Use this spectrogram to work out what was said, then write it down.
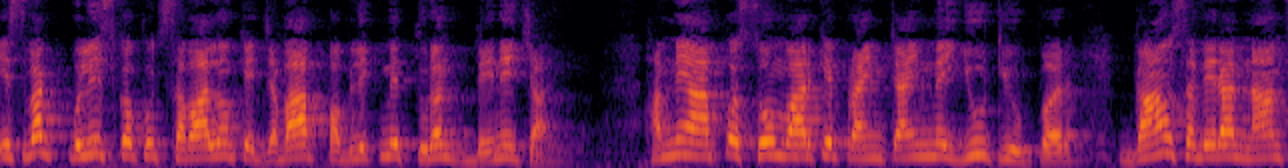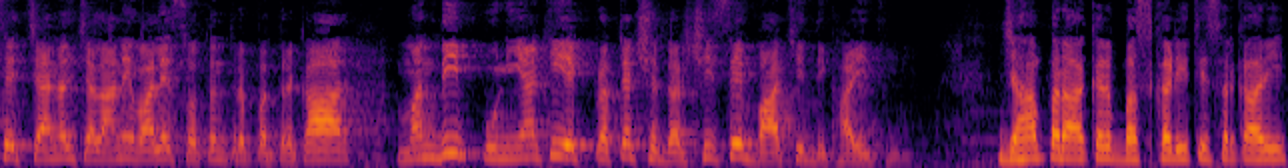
इस वक्त पुलिस को कुछ सवालों के जवाब पब्लिक में तुरंत देने चाहिए। हमने आपको सोमवार के प्राइम टाइम में यूट्यूब पर गाँव सवेरा नाम से चैनल चलाने वाले स्वतंत्र पत्रकार मनदीप पुनिया की एक प्रत्यक्षदर्शी से बातचीत दिखाई थी। जहाँ पर आकर बस खड़ी थी सरकारी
